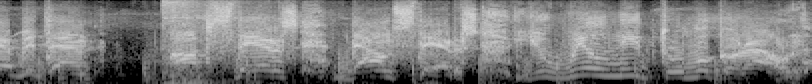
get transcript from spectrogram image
Capitan. Upstairs, downstairs. You will need to look around.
